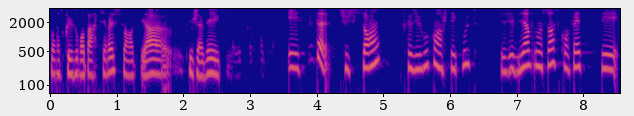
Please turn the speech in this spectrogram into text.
je pense que je repartirai sur un TA euh, que j'avais et qui m'allait très très bien. Et est-ce que tu sens, parce que du coup, quand je t'écoute, j'ai bien conscience qu'en fait, tu es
